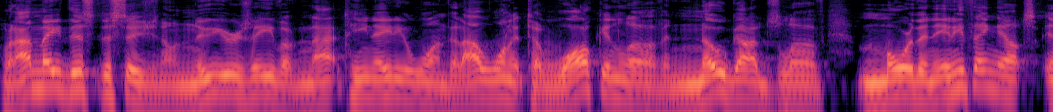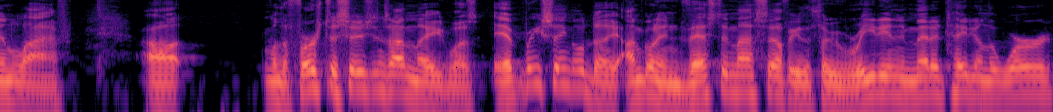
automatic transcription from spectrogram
When I made this decision on New Year's Eve of 1981 that I wanted to walk in love and know God's love more than anything else in life, uh, one of the first decisions I made was every single day I'm going to invest in myself either through reading and meditating on the Word,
